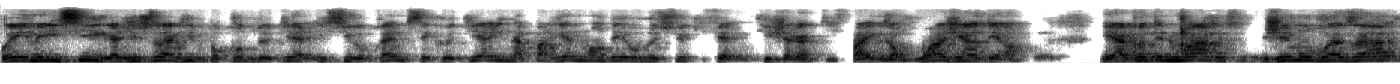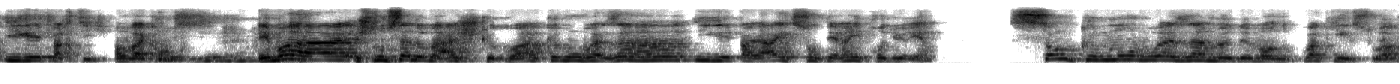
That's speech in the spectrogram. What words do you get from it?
Oui, mais ici, la gestion d'actifs pour compte de tiers, ici, le problème, c'est que le tiers, il n'a pas rien demandé au monsieur qui, fait, qui gère l'actif. Par exemple, moi, j'ai un terrain. Et à côté de moi, j'ai mon voisin, il est parti en vacances. Et moi, je trouve ça dommage que quoi? Que mon voisin, hein, il n'est pas là, avec son terrain, il ne produit rien. Sans que mon voisin me demande quoi qu'il soit,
